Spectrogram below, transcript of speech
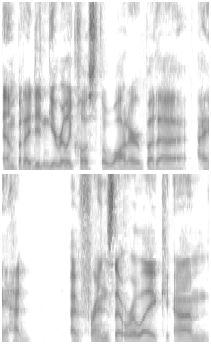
um, but I didn't get really close to the water. But uh, I had I have friends that were like um,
